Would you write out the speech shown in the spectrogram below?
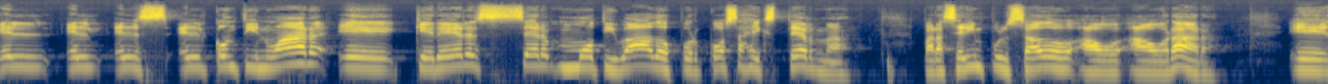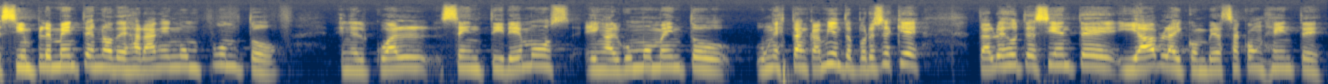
El, continuar eh, querer ser motivados por cosas externas para ser impulsados a, orar, eh, simplemente nos dejarán en un punto en el cual sentiremos en algún momento un estancamiento. Por eso es que tal vez usted siente y habla y conversa con gente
